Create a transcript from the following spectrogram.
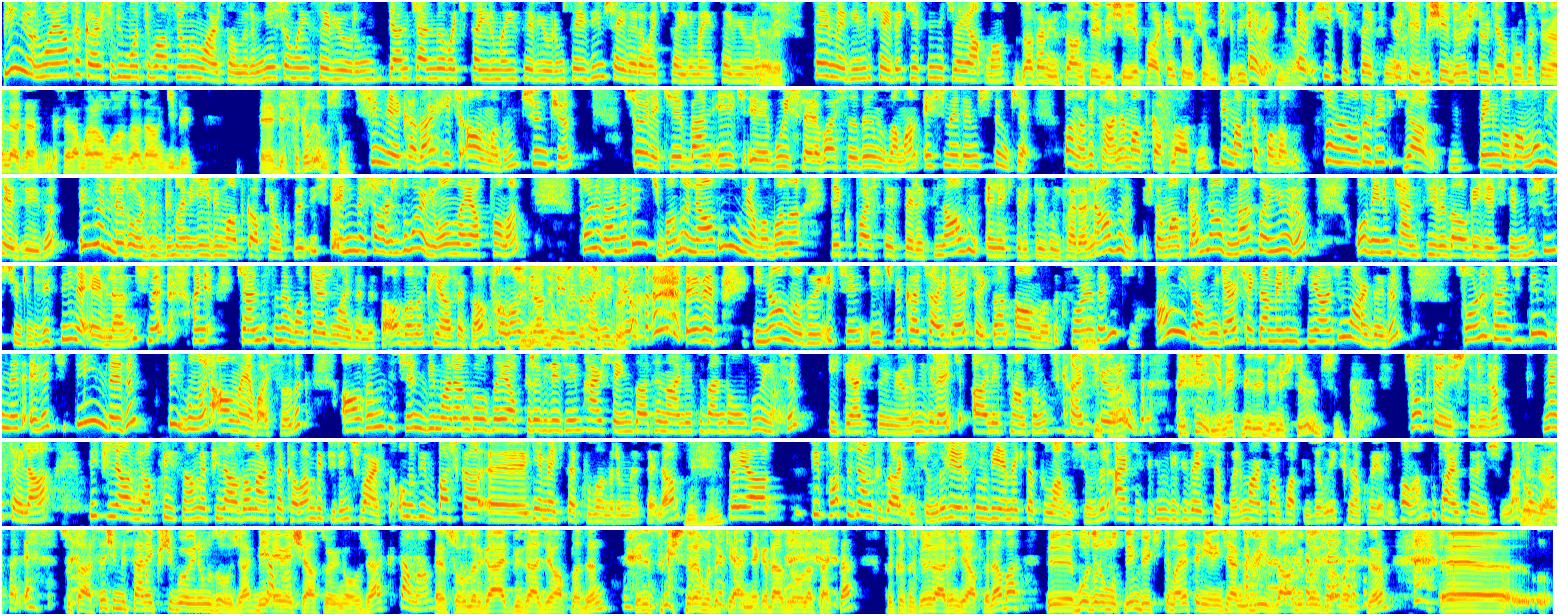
Bilmiyorum hayata karşı bir motivasyonum var sanırım. Yaşamayı seviyorum. Yani kendime vakit ayırmayı seviyorum. Sevdiğim şeylere vakit ayırmayı seviyorum. Evet. Sevmediğim bir şeyi de kesinlikle yapmam. Zaten insan sevdiği şeyi yaparken çalışıyormuş gibi Evet, hissetmiyor. evet hiç hissetmiyorum. Peki bir şeyi dönüştürürken profesyonellerden mesela marangozlardan gibi e, destek alıyor musun? Şimdiye kadar hiç almadım. Çünkü şöyle ki ben ilk e, bu işlere başladığım zaman eşime demiştim ki bana bir tane matkap lazım. Bir matkap alalım. Sonra o da dedi ki ya benim babam mobilyacıydı. Bizde bile doğru düzgün hani iyi bir matkap yoktu. İşte elinde şarjlı var ya onunla yap falan. Sonra ben de dedim ki bana lazım oluyor ama bana dekupaj testeresi lazım, elektrikli zımpara lazım, işte matkap lazım. Ben sayıyorum. O benim kendisiyle dalga geçtiğimi düşünmüş çünkü birisiyle evlenmiş ve hani kendisine makyaj malzemesi al, bana kıyafet al falan İçinden diyeceğini usta çıktı. zannediyor. evet, inanmadığı için ilk birkaç ay gerçekten almadık. Sonra Hı. dedim ki almayacağız mı? Gerçekten benim ihtiyacım var dedim. Sonra sen ciddi misin dedi. Evet ciddiyim dedim. Biz bunları almaya başladık. Aldığımız için bir marangozda yaptırabileceğim her şeyin zaten aleti bende olduğu için ihtiyaç duymuyorum. Direkt alet çantamı çıkartıyorum. Peki yemekleri de dönüştürür müsün? Çok dönüştürürüm. Mesela bir pilav yaptıysam ve pilavdan arta kalan bir pirinç varsa onu bir başka e, yemekte kullanırım mesela. Hı hı. Veya bir patlıcan kızartmışımdır, yarısını bir yemekte kullanmışımdır. Ertesi gün bir güveç yaparım, artan patlıcanı içine koyarım falan. Bu tarz dönüşümler Güzel. oluyor tabii. Süpersin. Şimdi seninle küçük bir oyunumuz olacak. Bir Tamam. ev eşyası oyunu olacak. Tamam. Ee, soruları gayet güzel cevapladın. Seni sıkıştıramadık yani ne kadar zorlasak da. Takır takır verdin cevapları ama e, buradan umutluyum. Büyük ihtimalle seni yeneceğim gibi iddialı bir konuşma yapmak istiyorum. Ee,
